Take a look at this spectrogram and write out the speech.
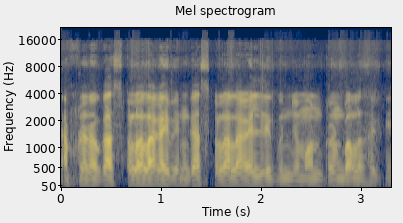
আপনারাও গাছপালা লাগাইবেন, গাছপালা লাগাইলে দেখবেন যে মন প্রাণ ভালো থাকে।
